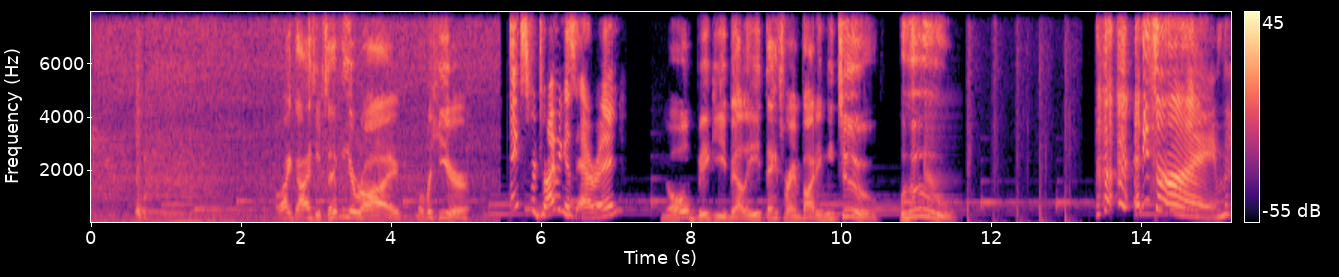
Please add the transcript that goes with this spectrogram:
Alright, guys, we've safely arrived. Over here. Thanks for driving us, Aaron. No biggie, Belly. Thanks for inviting me too. Woohoo! Anytime. I'm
